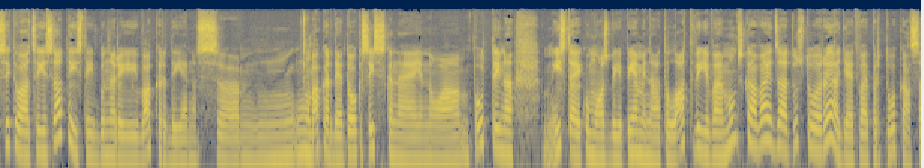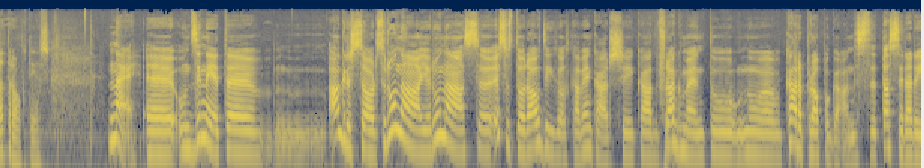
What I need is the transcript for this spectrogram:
situācijas attīstību un arī vakardienas, vakardien to, kas izskanēja no Putina, izteikumos bija pieminēta Latvija, vai mums kā vajadzētu uz to reaģēt vai par to kā satraukties? Nē, e, un ziniet, e, agresors runāja, runās. E, es uz to raudzītos kā vienkārši kādu fragment no kara propagandas. Tas ir arī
